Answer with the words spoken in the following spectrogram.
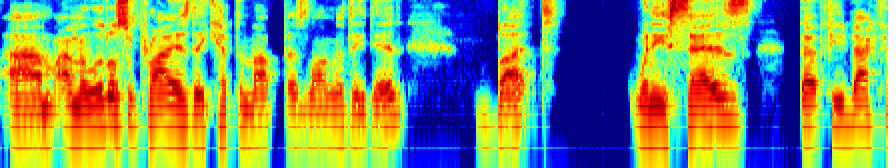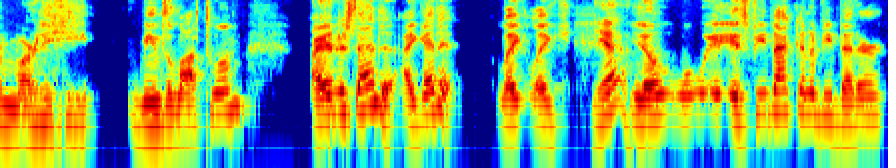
Um, I'm a little surprised they kept him up as long as they did, but when he says that feedback from Marty means a lot to him, I understand it. I get it. Like like yeah, you know, is feedback going to be better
